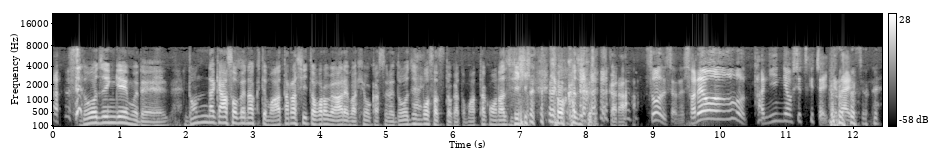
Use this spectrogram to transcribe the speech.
同人ゲームでどんだけ遊べなくても新しいところがあれば評価する同人菩薩とかと全く同じ評価軸ですから。そうですよね。それを他人に押し付けちゃいけないですよね。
